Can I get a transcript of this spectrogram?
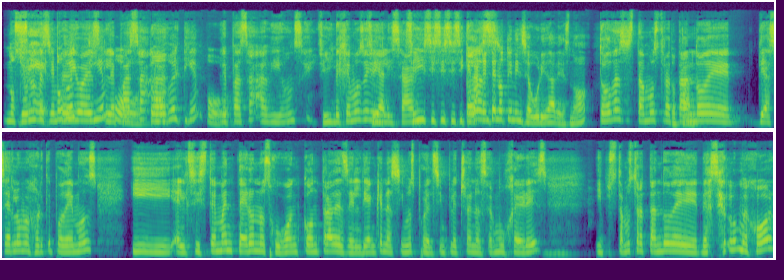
no sé, lo que siempre todo digo el tiempo, le pasa todo el tiempo. Le pasa a Beyoncé. Sí. Dejemos de idealizar. Sí, sí, sí, sí, sí, que la gente no tiene inseguridades, ¿no? Todas estamos tratando de, de hacer lo mejor que podemos y el sistema entero nos jugó en contra desde el día en que nacimos por el simple hecho de nacer mujeres. Y pues estamos tratando de, de hacerlo mejor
